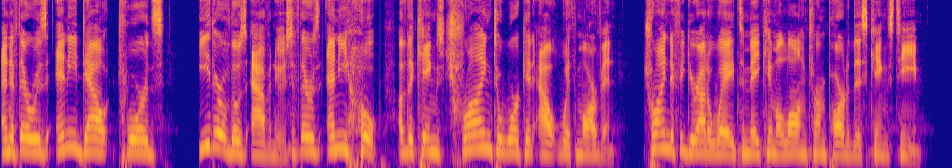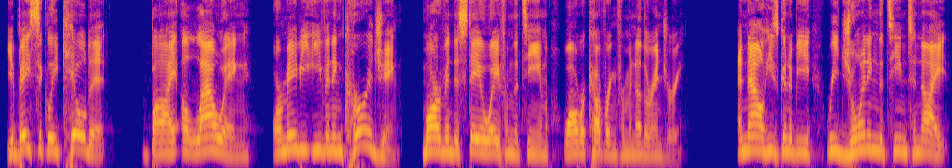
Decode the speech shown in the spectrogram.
And if there was any doubt towards either of those avenues, if there was any hope of the Kings trying to work it out with Marvin, trying to figure out a way to make him a long term part of this Kings team, you basically killed it by allowing or maybe even encouraging Marvin to stay away from the team while recovering from another injury. And now he's going to be rejoining the team tonight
